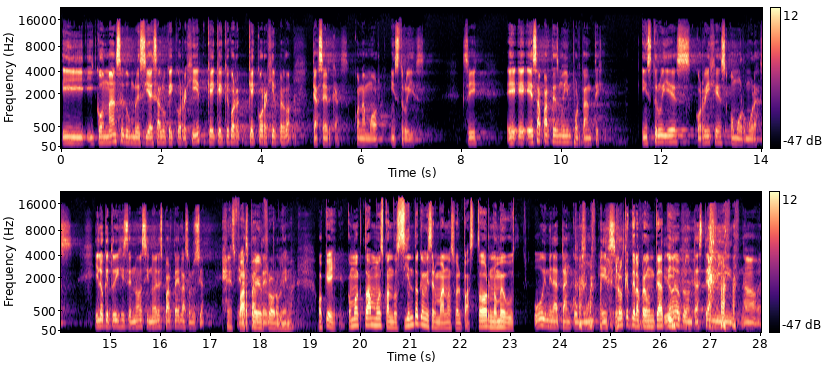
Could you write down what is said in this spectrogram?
y, y con mansedumbre, si es algo que hay que corregir, que, que, que, que corregir, perdón, te acercas con amor, instruyes. Sí, Eh, eh, esa parte es muy importante. Instruyes, corriges o murmuras. Y lo que tú dijiste, no, si no eres parte de la solución. Es eres parte, del, problema. Ok, ¿cómo actuamos cuando siento que mis hermanos o el pastor no me gustan? Uy, mira, tan común eso. Creo que te la pregunté a ti. no me lo preguntaste a mí. No.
